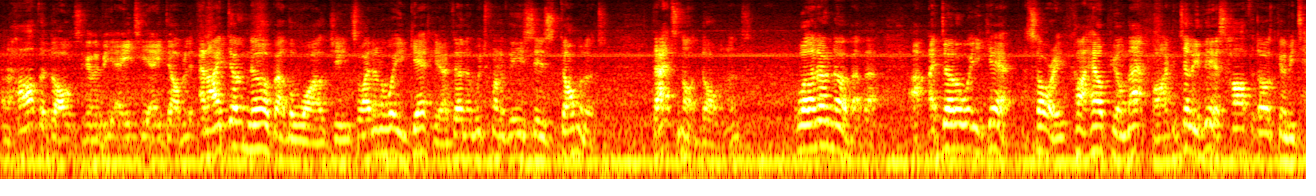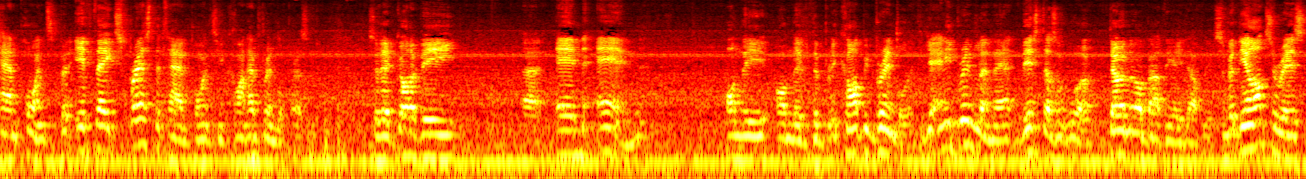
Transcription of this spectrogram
And half the dogs are going to be AT-AW. And I don't know about the wild gene, so I don't know what you get here. I don't know which one of these is dominant. That's not dominant. Well, I don't know about that. I don't know what you get. Sorry, can't help you on that part. I can tell you this, half the dog's going to be tan points, but if they express the tan points, you can't have brindle present. So they've got to be uh, NN on the, on the, the, it can't be brindle. If you get any brindle in there, this doesn't work. Don't know about the AW. So, but the answer is,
